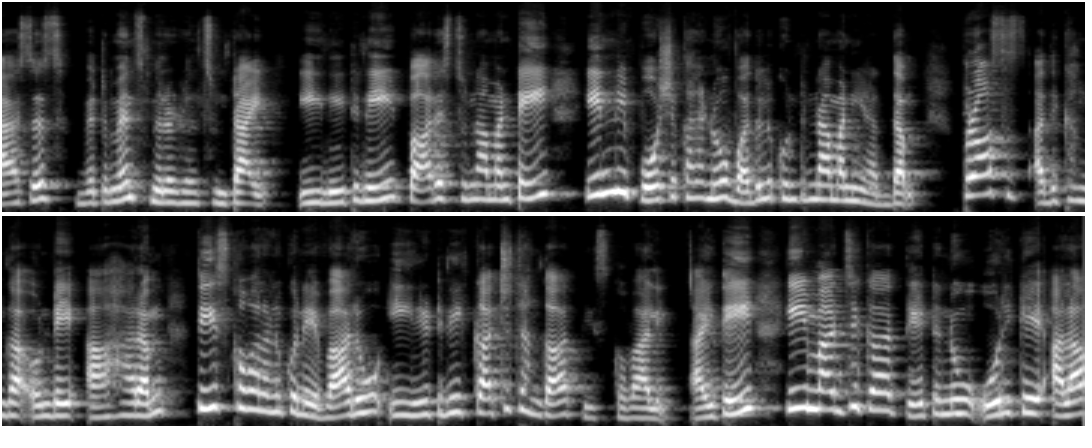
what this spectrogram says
acids vitamins minerals ఉంటాయి. ఈ నీటిని పారిస్తున్నామంటే ఇన్ని పోషకాలను వదులుకుంటున్నామని అర్థం. ప్రాసెస్ అధికంగా ఉండే ఆహారం తీసుకోవాలనుకునే వారు ఈ నీటిని ఖచ్చితంగా తీసుకోవాలి. అయితే ఈ మజ్జిగ తేటను ఊరికే అలా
